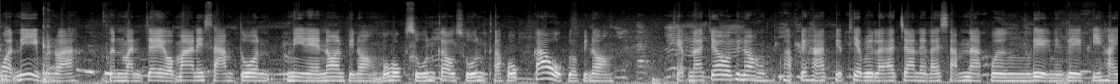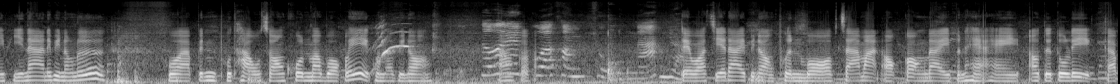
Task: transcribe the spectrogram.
งวดนี้เพิ่นว่าเพิ่นมั่นใจว่ามาในสามตัวนี่แน่นอนพี่น้องบ่60 90กับ69เพื่อพี่น้องแคปหน้าจอไว้พี่น้องไปหาเปรียบเทียบหลายอาจารย์หลายๆสำนักเบิ่งเลขนี่เลขผีไห้ผีหน้าได้พี่น้องเด้อว่าเป็นผู้เฒ่าสองคนมาบอกเลขคนว่าพี่น้อง เอาก็กลัวคำสูงนะแต่ว่าเสียดายพี่น้องเพิ่นบ่สามารถออกกล้องได้เพิ่นให้ให้เอาแต่ตัวเลขกับ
